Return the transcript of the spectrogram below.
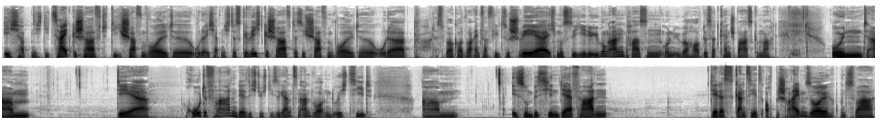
ich habe nicht die Zeit geschafft, die ich schaffen wollte, oder ich habe nicht das Gewicht geschafft, das ich schaffen wollte, oder boah, das Workout war einfach viel zu schwer, ich musste jede Übung anpassen und überhaupt, es hat keinen Spaß gemacht. Und ähm, der rote Faden, der sich durch diese ganzen Antworten durchzieht, ähm, ist so ein bisschen der Faden, der das Ganze jetzt auch beschreiben soll. Und zwar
